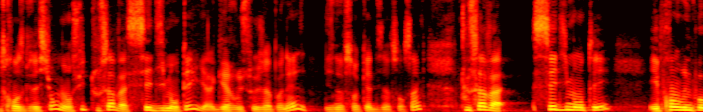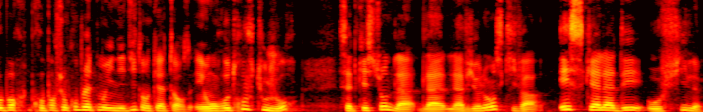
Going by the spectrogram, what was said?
transgressions, mais ensuite tout ça va sédimenter. Il y a la guerre russo-japonaise, 1904-1905. Tout ça va sédimenter et prendre une proportion complètement inédite en 14. Et on retrouve toujours cette question de la, violence qui va escalader au fil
